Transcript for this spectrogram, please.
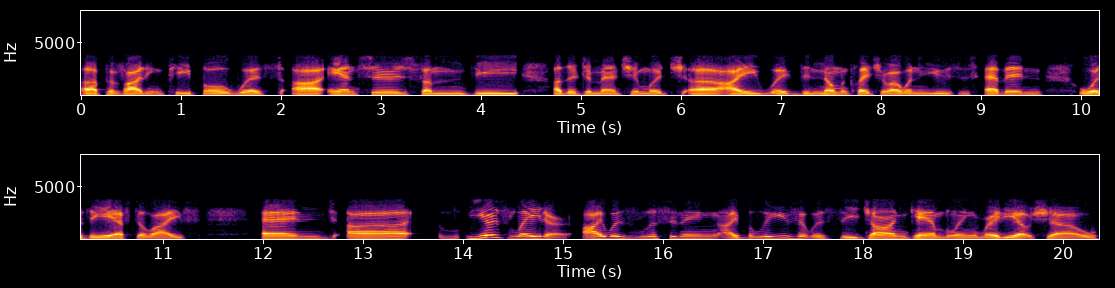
uh, providing people with uh, answers from the other dimension, which uh, I the nomenclature I want to use is heaven or the afterlife. And uh, years later, I was listening. I believe it was the John Gambling radio show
